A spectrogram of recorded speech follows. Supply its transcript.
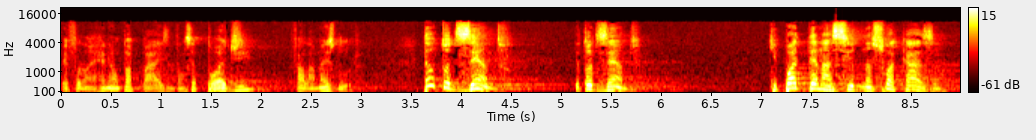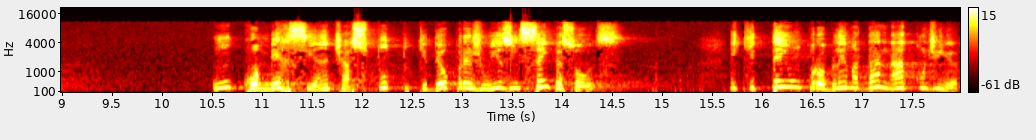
Ele falou, é reunião para pais, então você pode falar mais duro. Então eu estou dizendo, eu estou dizendo, que pode ter nascido na sua casa um comerciante astuto que deu prejuízo em 100 pessoas e que tem um problema danado com dinheiro.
